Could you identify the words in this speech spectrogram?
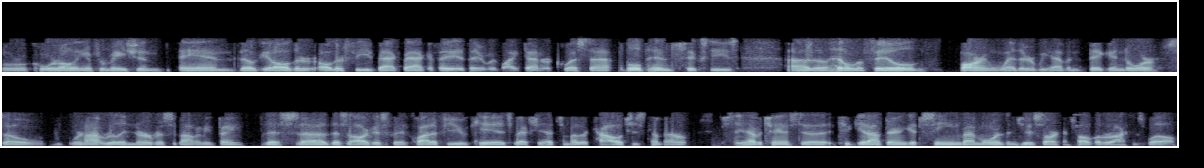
We'll record all the information, and they'll get all their all their feedback back if they if they would like that and request that. Bullpen 60s, uh, they'll hit on the field, barring weather, we have a big indoor, so we're not really nervous about anything. This uh, this August, we had quite a few kids. We actually had some other colleges come out, so you have a chance to to get out there and get seen by more than just Arkansas Little Rock as well.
